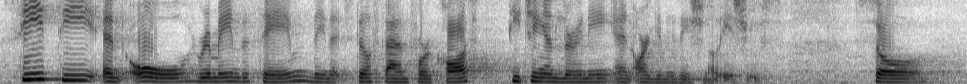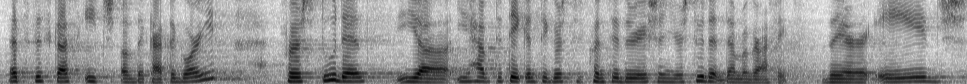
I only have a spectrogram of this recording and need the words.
C, T, and O remain the same. They still stand for cost, teaching and learning, and organizational issues. So let's discuss each of the categories. For students, yeah, you have to take into consideration your student demographics, their age,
